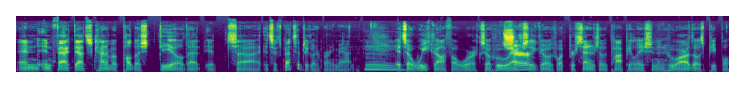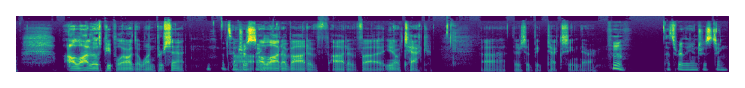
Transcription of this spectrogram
And in fact, that's kind of a published deal that it's uh, it's expensive to go to Burning Man. It's a week off of work. So who Sure. actually goes? What percentage of the population, and who are those people? A lot of those people are the one percent. That's interesting. Uh, a lot of out of out of uh, you know tech. Uh, there's a big tech scene there. That's really interesting.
